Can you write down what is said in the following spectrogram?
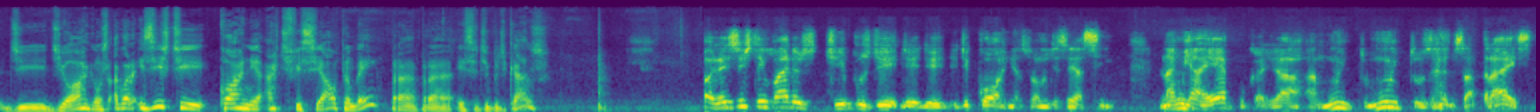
de, de órgãos. Agora, existe córnea artificial também para esse tipo de caso? Olha, existem vários tipos de, de, de, de, córneas, vamos dizer assim. Na minha época, já há muito, muitos anos atrás,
